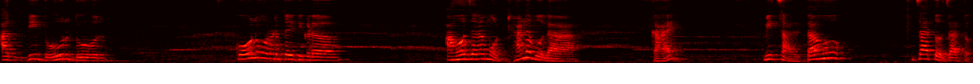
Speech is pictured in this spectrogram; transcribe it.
अगदी दूर दूर. कोण ओरडतंय तिकडं? अहो जरा मोठ्यानं बोला. काय? मी चालता हो? जातो जातो.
